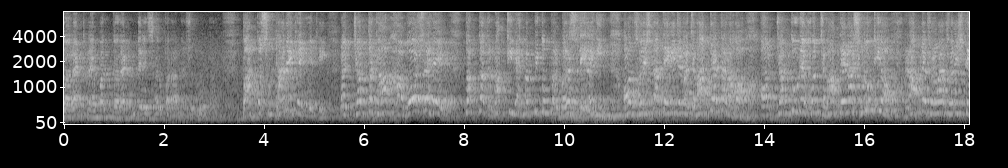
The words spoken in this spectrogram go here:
डायरेक्ट रहमत डायरेक्ट मेरे सर पर आना शुरू होगा बात तो समझाने के लिए थी जब तक आप खामोश रहे, तब तक रब की रहमत भी तुम पर बरसती रही। और फरिश्ता तेरी जगह जवाब देना शुरू किया। रब ने फरमाया, फरिश्ते,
